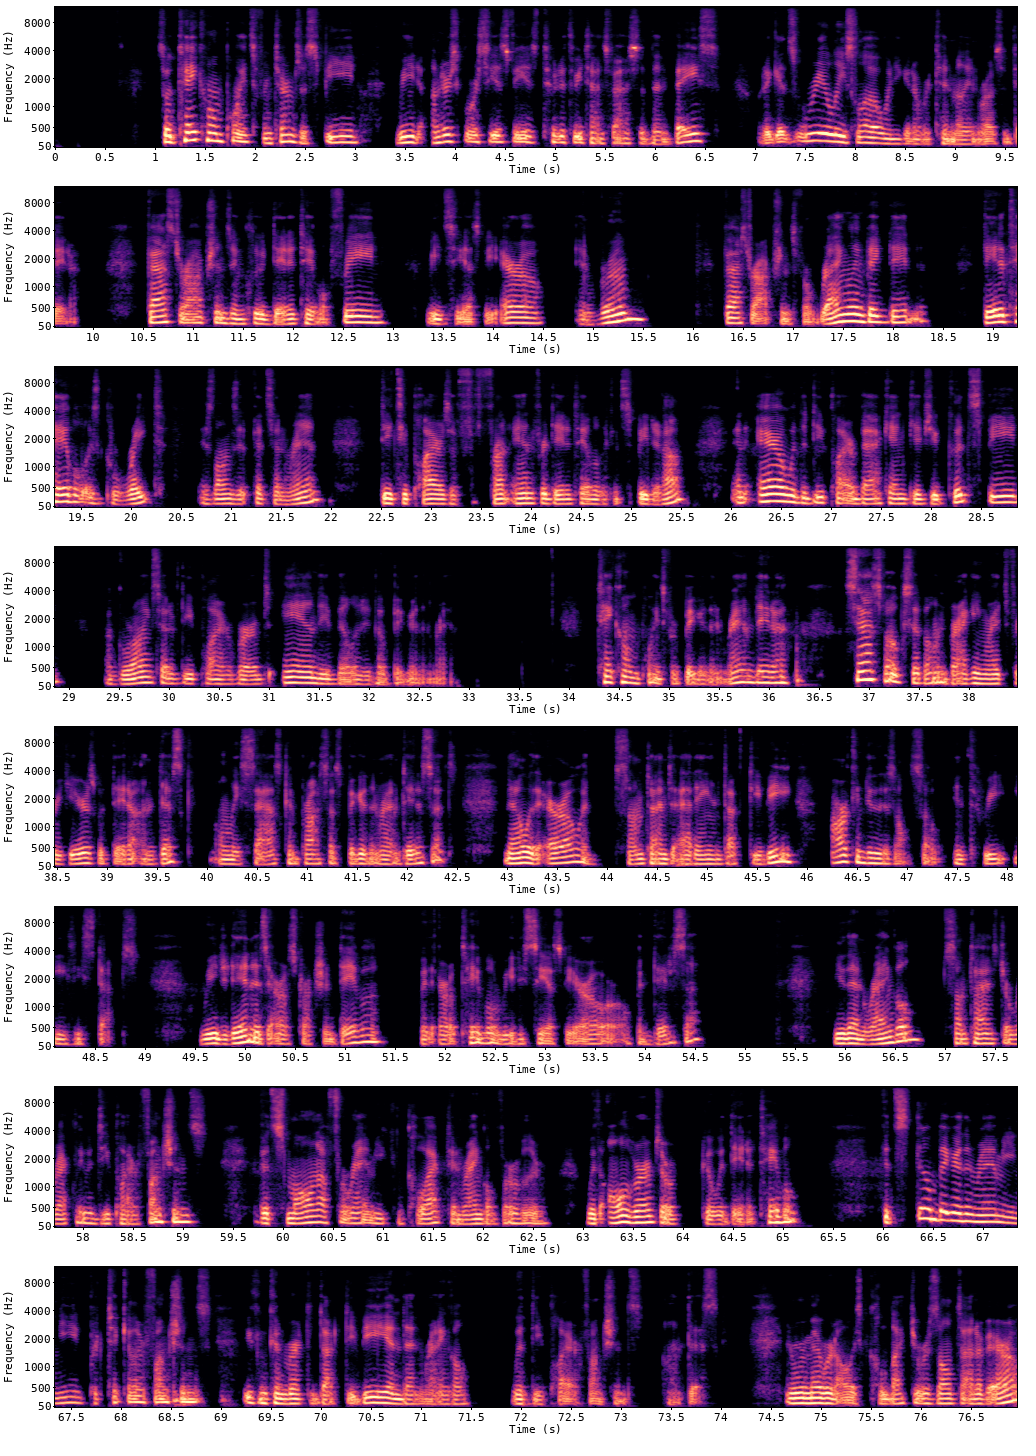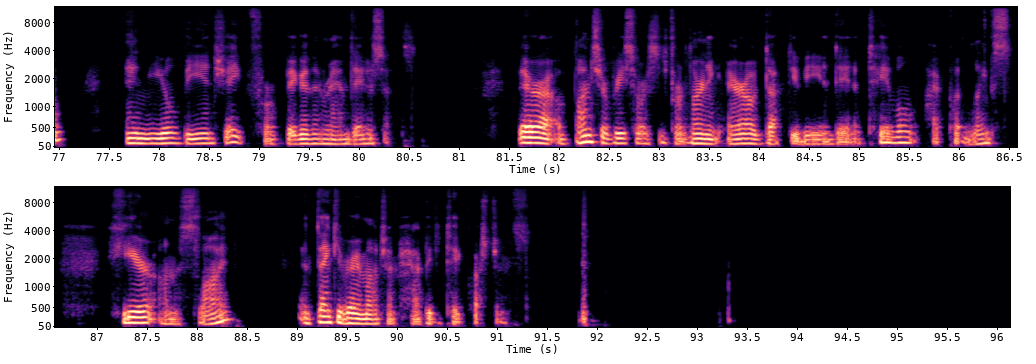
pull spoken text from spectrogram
So take home points in terms of speed, read underscore CSV is two to three times faster than base, but it gets really slow when you get over 10 million rows of data. Faster options include data table fread, read CSV arrow, and vroom. Faster options for wrangling big data. Data table is great as long as it fits in RAM. dtplyr is a front end for data table that can speed it up. And arrow with the dplyr backend gives you good speed, a growing set of dplyr verbs, and the ability to go bigger than RAM. Take home points for bigger than RAM data. SAS folks have owned bragging rights for years with data on disk. Only SAS can process bigger than RAM datasets. Now with Arrow and sometimes adding in DuckDB, R can do this also in three easy steps. Read it in as arrow structured data, with arrow table, read a CSV arrow or open dataset. You then wrangle, sometimes directly with dplyr functions. If it's small enough for RAM, you can collect and wrangle verbally with all verbs or go with data table. If it's still bigger than RAM, you need particular functions. You can convert to DuckDB and then wrangle with dplyr functions on disk. And remember to always collect your results out of Arrow, and you'll be in shape for bigger than RAM datasets. There are a bunch of resources for learning Arrow, DuckDB, and data table. I put links here on the slide. And thank you very much. I'm happy to take questions.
